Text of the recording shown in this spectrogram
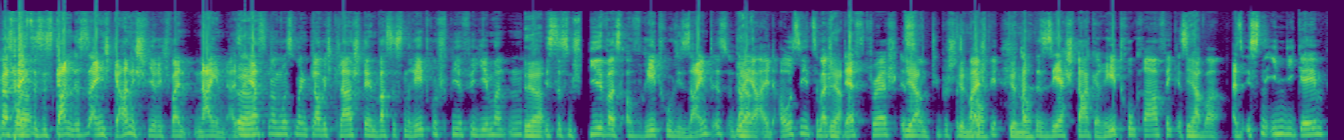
was heißt, Ja. das ist gar, das ist eigentlich gar nicht schwierig, weil nein. Also Ja. erstmal muss man, glaube ich, klarstellen, was ist ein Retro-Spiel für jemanden? Ja. Ist das ein Spiel, was auf Retro designt ist und Ja. daher alt aussieht? Zum Beispiel. Death Trash ist so ein typisches genau, Beispiel. genau. Hat eine sehr starke Retro-Grafik, ist aber, also ist ein Indie-Game.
